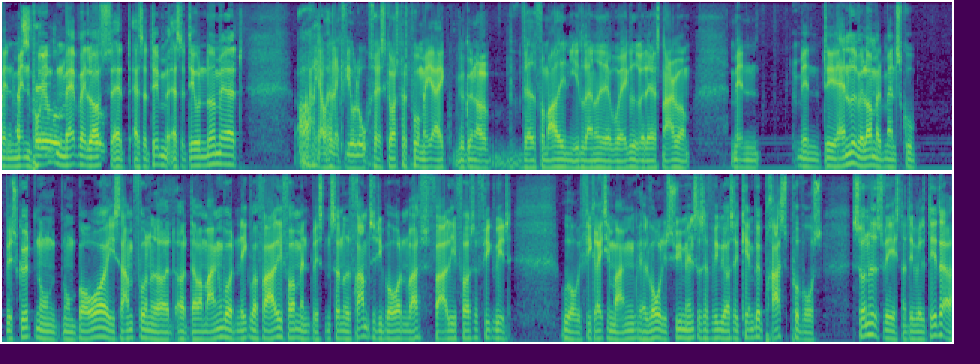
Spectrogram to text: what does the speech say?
Men, men altså, pointen er vel også, at altså det, altså det er jo noget med, at Åh, jeg er jo heller ikke biolog, så jeg skal også passe på med, at jeg ikke begynder at være for meget ind i et eller andet, hvor jeg ikke ved, hvad det er, jeg snakker om. Men, men det handlede vel om, at man skulle beskytte nogle, nogle borgere i samfundet, og, og der var mange, hvor den ikke var farlig for, men hvis den så nåede frem til de borgere, den var farlig for, så fik vi et, udover vi fik rigtig mange alvorligt syge mennesker, så fik vi også et kæmpe pres på vores sundhedsvæsen, og det er vel det, der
